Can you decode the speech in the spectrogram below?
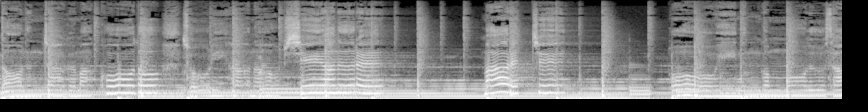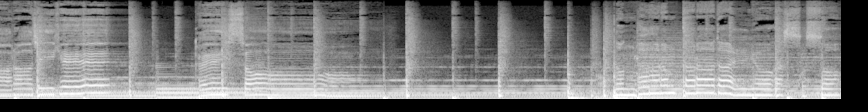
너는 자그맣고도 소리 하나 없이 하늘에 말했지 사라지게 돼 있어. 넌 바람 따라 달려갔었어.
